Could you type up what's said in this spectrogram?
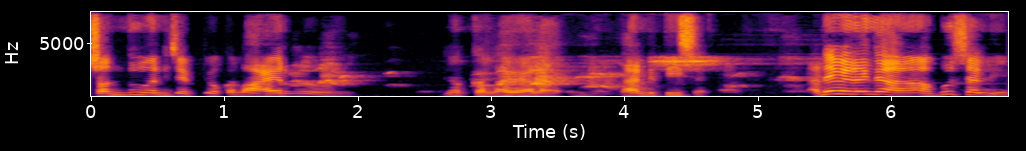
చందు అని చెప్పి ఒక లాయర్ యొక్క దాన్ని తీశారు. అదేవిధంగా అబూ సల్లి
